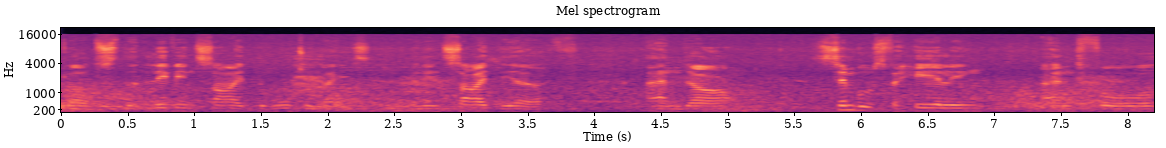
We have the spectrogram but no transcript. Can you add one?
gods that live inside the waterways and inside the earth and are symbols for healing and for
